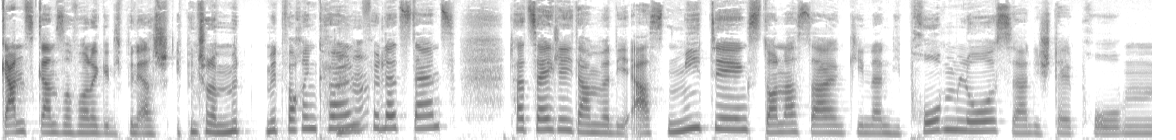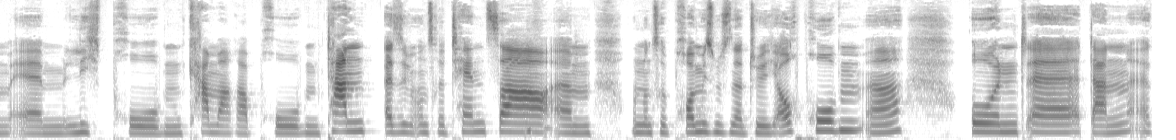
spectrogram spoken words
ganz, ganz nach vorne geht, ich bin erst, ich bin schon am Mittwoch in Köln mhm. für Let's Dance. Tatsächlich, da haben wir die ersten Meetings. Donnerstag gehen dann die Proben los, ja, die Stellproben, ähm, Lichtproben, Kameraproben, Tan also unsere Tänzer mhm. ähm, und unsere Promis müssen natürlich auch proben, ja. Und äh, dann äh,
